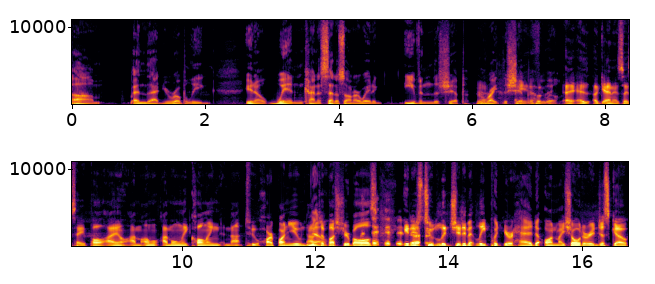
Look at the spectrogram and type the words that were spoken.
um, and that Europa League, you know, win kind of set us on our way to even the ship, or right the ship, if you will. A- a- Again, as I say, Paul, I, I'm I'm only calling not to harp on you, not No. to bust your balls. it is to legitimately put your head on my shoulder and just go,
